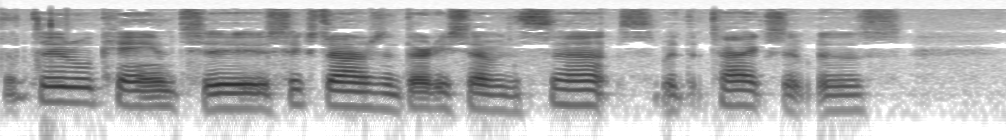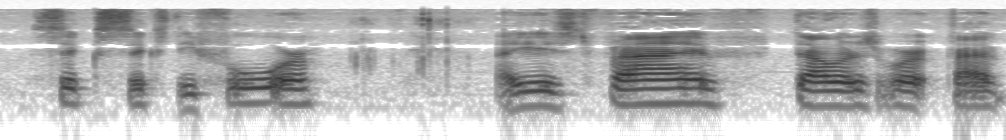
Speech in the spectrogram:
the total came to six dollars and thirty-seven cents. With the tax, it was six sixty-four. I used five dollars worth, five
